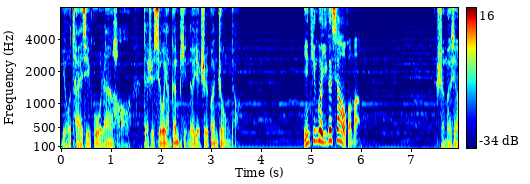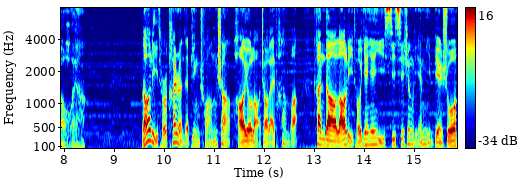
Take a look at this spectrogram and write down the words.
有才气固然好，但是修养跟品德也至关重要。您听过一个笑话吗？什么笑话呀？老李头瘫软在病床上，好友老赵来探望，看到老李头奄奄一息，心生怜悯，便说：“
